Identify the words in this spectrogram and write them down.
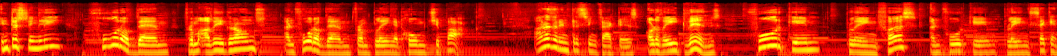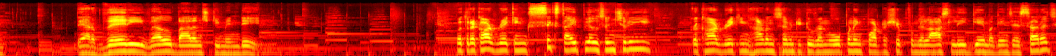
Interestingly, 4 of them from away grounds and 4 of them from playing at home Chepauk. Another interesting fact is out of 8 wins, 4 came playing first and 4 came playing second. They are very well balanced team indeed. With record breaking 6th IPL century, record breaking 172 run opening partnership from the last league game against SRH,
